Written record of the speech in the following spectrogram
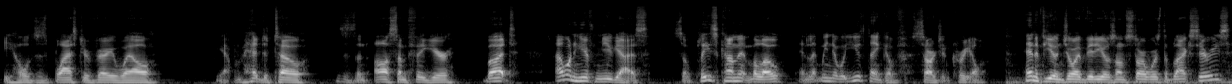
he holds his blaster very well. Yeah, from head to toe, this is an awesome figure. But I want to hear from you guys. So please comment below and let me know what you think of Sergeant Kreel. And if you enjoy videos on Star Wars The Black Series,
